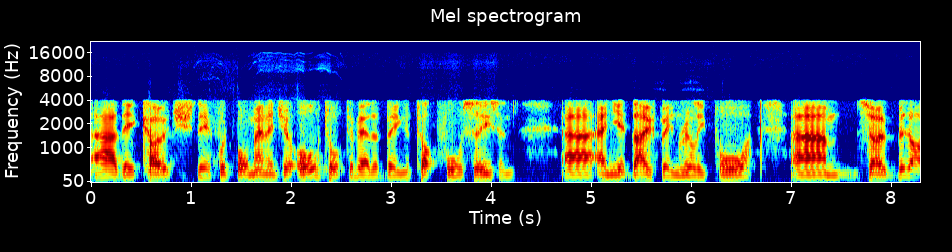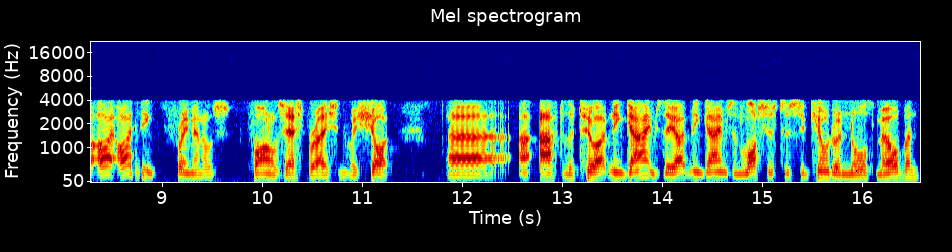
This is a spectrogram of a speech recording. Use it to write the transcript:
uh, their coach, their football manager, all talked about it being a top four season, uh, and yet they've been really poor. Um, so, but I, I think Fremantle's finals aspirations were shot uh, after the two opening games, the opening games and losses to St Kilda and North Melbourne,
